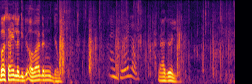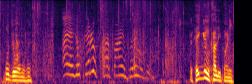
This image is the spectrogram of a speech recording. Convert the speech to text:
બસ અહીં લગી જાઓ. હવે આગળ નથી જવું. જોઈ લઉં. જોઈ શું જોવાનું છે? થઈ ગયું ને ખાલી પાણી?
